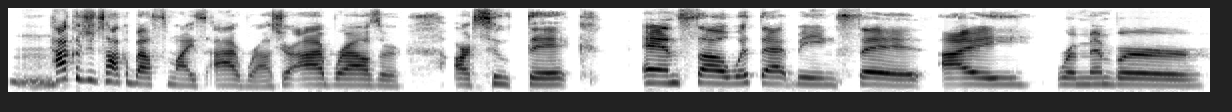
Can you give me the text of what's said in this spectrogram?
Hmm. How could you talk about somebody's eyebrows? Your eyebrows are are too thick. And so, with that being said, I remember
